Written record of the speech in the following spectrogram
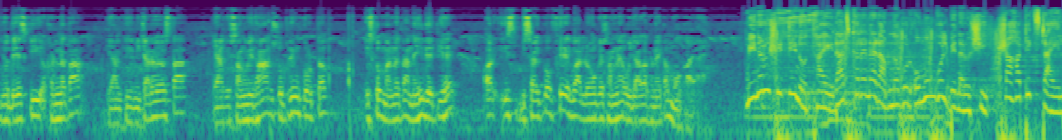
जो देश की अखंडता यहाँ की विचार व्यवस्था यहाँ की संविधान सुप्रीम कोर्ट तक इसको मान्यता नहीं देती है और इस विषय को फिर एक बार लोगों के सामने उजागर होने का मौका आया है বেনারসির তিন অধ্যায় রাজখারানা রামনগর ও মঙ্গল বেনারসি সাহা টেক্সটাইল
